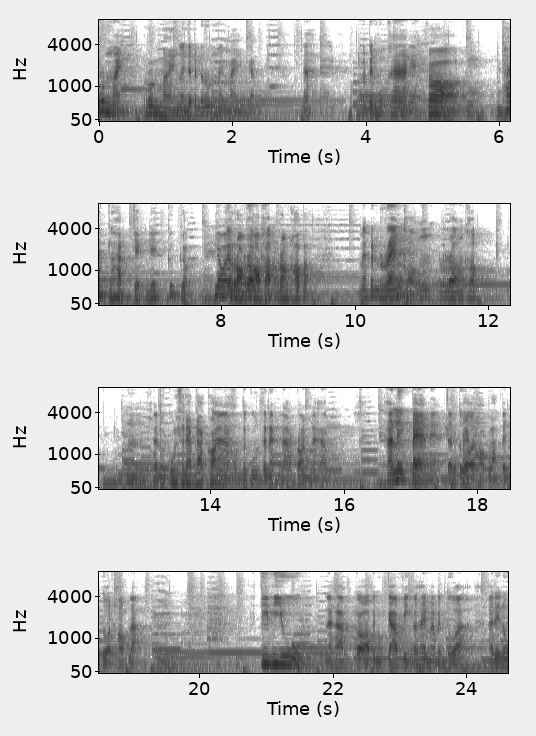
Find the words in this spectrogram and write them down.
รุ่นใหม่ รุ่นใหม่ เหมือนจะเป็นรุ่นใหม่ๆเหมือนกันนะ มันเป็น 65 ไง ก็ถ้ารหัส7นี่ก็เกือบเรียกว่าเกือบรองรองท็อปท็ออะปรอง top อะมันเป็น rank ของรอง top อืมขอเป็งนตระกูล Snapdragon อ่านะของตระกูล Snapdragon นะครับ ถ้าเลข 8 เนี่ย จะเลขตัว8 top ละเป็นตัว top ละอืม GPU นะครับ ก็เป็นกราฟิกก็ให้มาเป็นตัว Adreno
